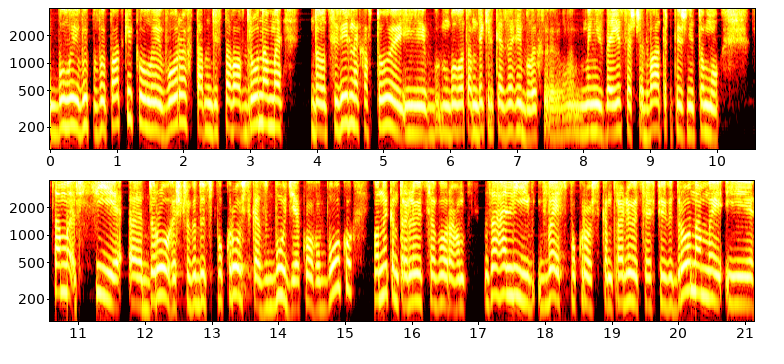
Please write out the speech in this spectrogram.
були випадки, коли ворог там діставав дронами до цивільних авто, і було там декілька загиблих. е, Мені здається, ще два-три тижні тому. Саме всі е, дороги, що ведуть з Покровська з будь-якого боку, вони контролюються ворогом. Взагалі, весь Покровськ контролюється впівдронами, і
